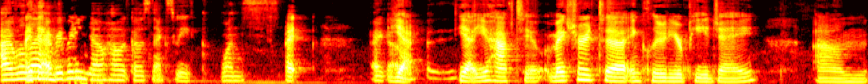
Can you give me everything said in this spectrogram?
I will I let think... everybody know how it goes next week once I I go. Yeah, yeah, you have to make sure to include your PJ um,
